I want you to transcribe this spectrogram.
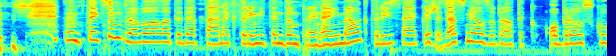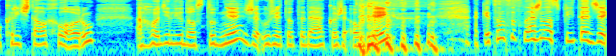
tak som zavolala teda pána, ktorý mi ten dom prenajímal, ktorý sa akože zasmial, zobral takú obrovskú kryštál chlóru a hodil ju do studne, že už je to teda akože OK. a keď som sa snažila spýtať, že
